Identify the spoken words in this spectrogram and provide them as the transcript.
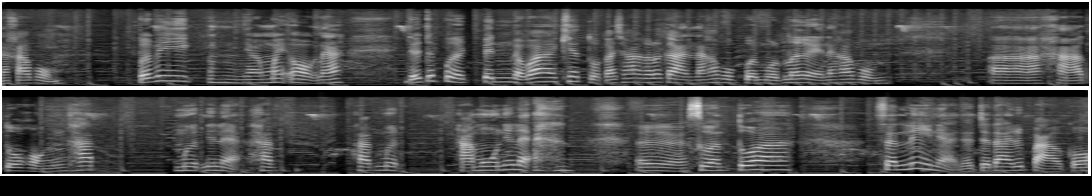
นะครับผม เปิดไปอีกยังไม่ออกนะ เดี๋ยวจะเปิดเป็นแบบว่าแค่ตัวกระชากก็แล้วกันนะครับผมเปิดหมดเลยนะครับผมาหาตัวของธาตุมืดนี่แหละธาตุธาตุมืดหามูนี่แหละเออส่วนตัวแซนลี่เนี่ยจะจะได้หรือเปล่าก็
